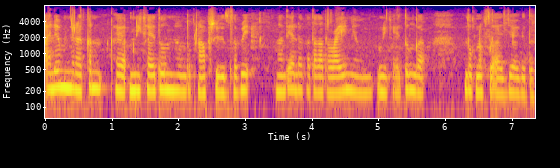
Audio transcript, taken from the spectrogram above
ada yang menyerahkan kayak menikah itu untuk nafsu gitu tapi nanti ada kata-kata lain yang menikah itu enggak untuk nafsu aja gitu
